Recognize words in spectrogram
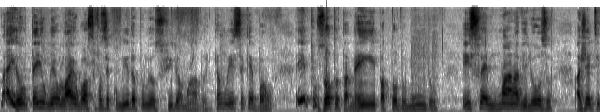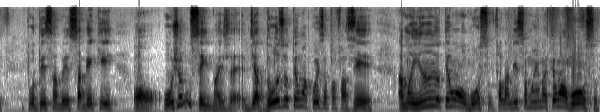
Mas eu tenho o meu lá, eu gosto de fazer comida para os meus filhos amados. Então isso é que é bom. E para os outros também, e para todo mundo. Isso é maravilhoso. A gente poder saber, saber que, ó, hoje eu não sei, mas é, dia 12 eu tenho uma coisa para fazer. Amanhã eu tenho um almoço, falar nisso, amanhã nós temos um almoço,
